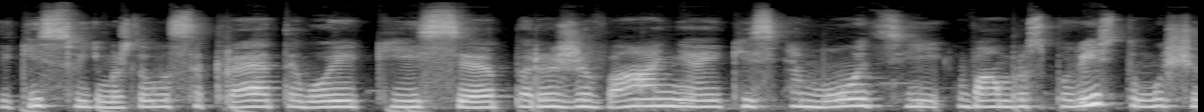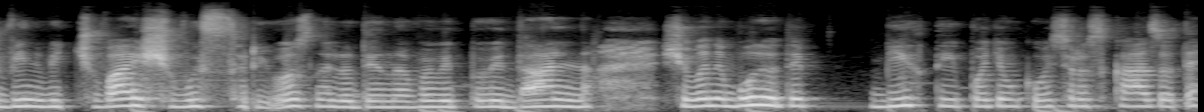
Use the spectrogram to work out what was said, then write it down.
якісь свої, можливо, секрети, або якісь е, переживання, якісь емоції вам розповість, тому що він відчуває, що ви серйозна людина, ви відповідальна, що ви не будете бігти і потім комусь розказувати,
